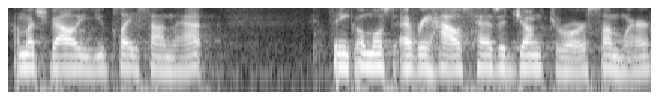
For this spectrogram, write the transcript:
how much value you place on that. I think almost every house has a junk drawer somewhere.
